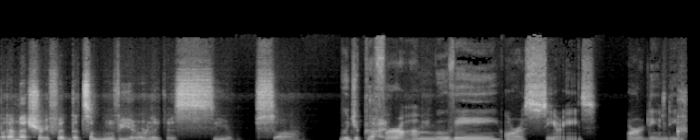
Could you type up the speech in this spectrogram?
but I'm not sure if it, that's a movie or like a series. Uh, Would you prefer a movie or a series or D&D?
